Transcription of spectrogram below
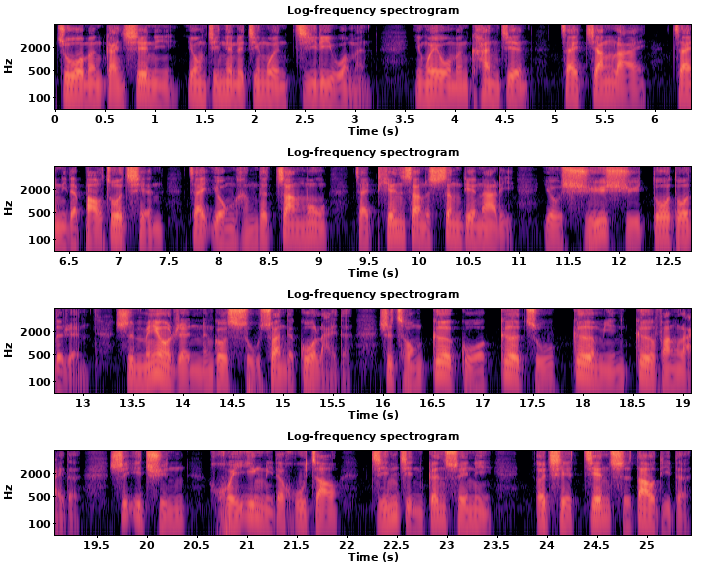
主，我们感谢你用今天的经文激励我们，因为我们看见在将来，在你的宝座前，在永恒的帐幕，在天上的圣殿那里。有许许多多的人是没有人能够数算的过来的，是从各国、各族、各民、各方来的，是一群回应你的呼召、紧紧跟随你，而且坚持到底的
